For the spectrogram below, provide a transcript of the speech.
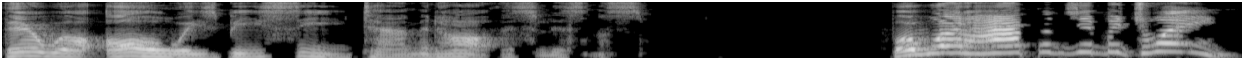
there will always be seed time and harvest, listeners. But what happens in between?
